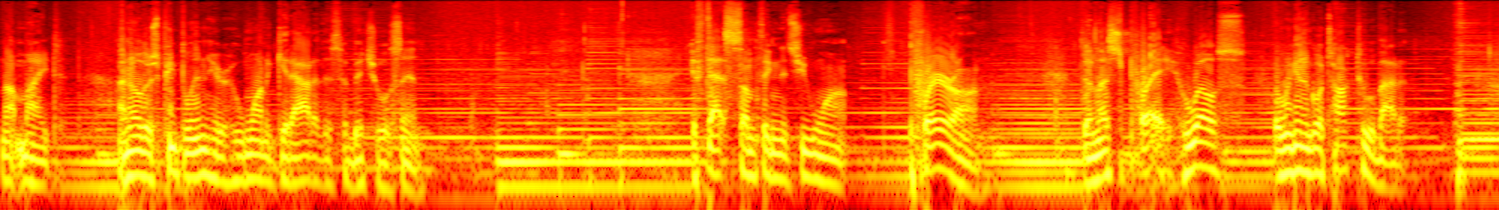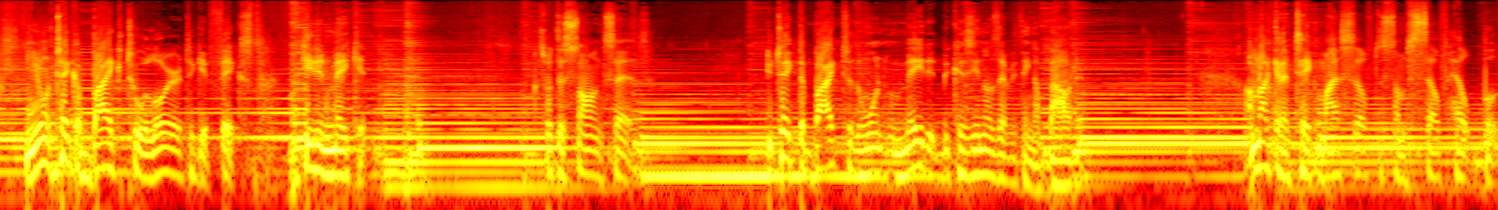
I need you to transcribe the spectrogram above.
not might, I know there's people in here who want to get out of this habitual sin. If that's something that you want prayer on, then let's pray. Who else are we going to go talk to about it? You don't take a bike to a lawyer to get fixed. He didn't make it. That's what the song says. You take the bike to the one who made it because he knows everything about it. I'm not going to take myself to some self help book,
